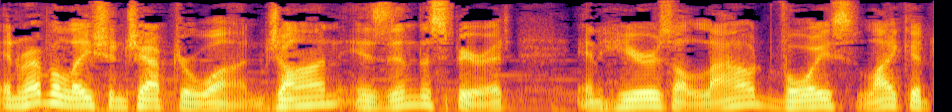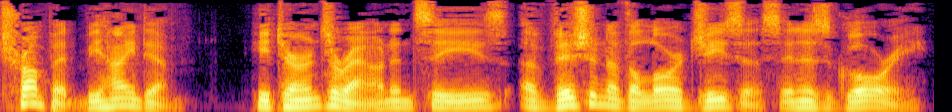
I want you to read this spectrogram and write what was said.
In Revelation chapter 1, John is in the Spirit and hears a loud voice like a trumpet behind him. He turns around and sees a vision of the Lord Jesus in his glory.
